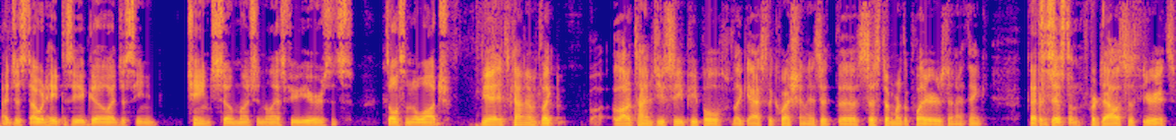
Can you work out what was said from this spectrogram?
I just I would hate to see it go. I just seen change so much in the last few years. It's it's awesome to watch. Yeah, it's kind of like a lot of times you see people like ask the question: Is it the system or the players? And I think That's Da- system. for Dallas this year. It's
